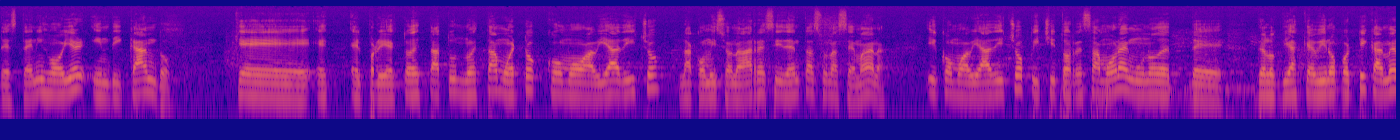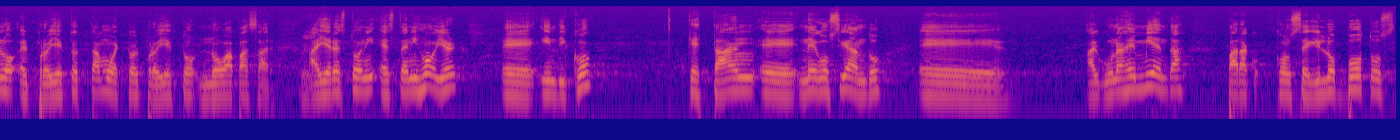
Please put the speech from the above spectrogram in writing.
de Steny Hoyer indicando que el proyecto de estatus no está muerto como había dicho la comisionada residente hace una semana y como había dicho Pichi Torres Zamora en uno de, de- de los días que vino por ti, Carmelo, el proyecto está muerto, el proyecto no va a pasar. Ayer Stony, Steny Hoyer eh, indicó que están eh, negociando eh, algunas enmiendas para co- conseguir los votos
